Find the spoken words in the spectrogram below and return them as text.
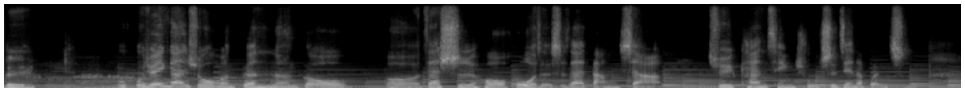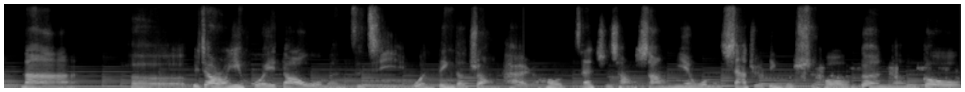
对，我我觉得应该说我们更能够呃在事后或者是在当下去看清楚事件的本质，那呃比较容易回到我们自己稳定的状态，然后在职场上面我们下决定的时候更能够。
